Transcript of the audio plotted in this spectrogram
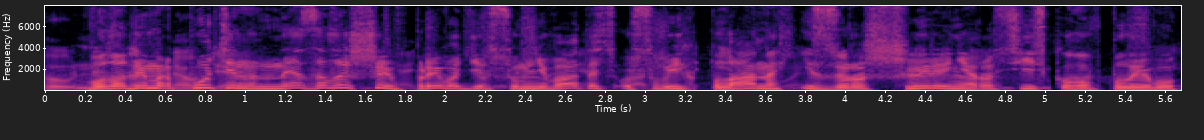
Володимир Путін не залишив приводів сумніватись у своїх планах із розширення російського впливу.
